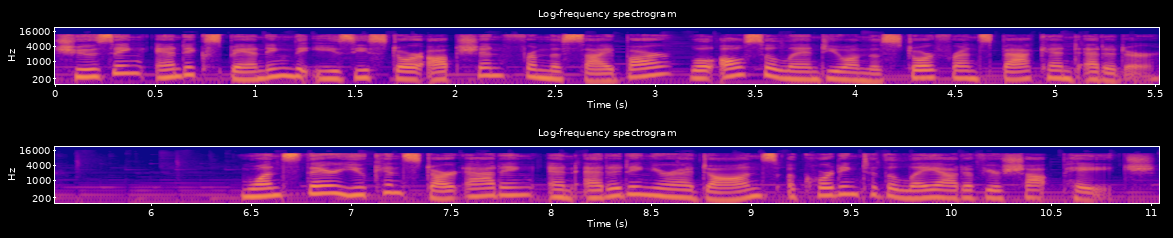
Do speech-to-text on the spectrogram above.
Choosing and expanding the Easy Store option from the sidebar will also land you on the storefront's backend editor. Once there you can start adding and editing your add-ons according to the layout of your shop page.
